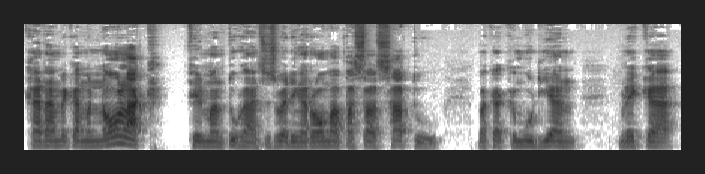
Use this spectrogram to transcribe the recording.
Karena mereka menolak firman Tuhan sesuai dengan Roma pasal 1, maka kemudian mereka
